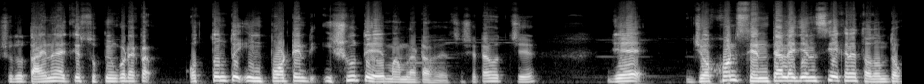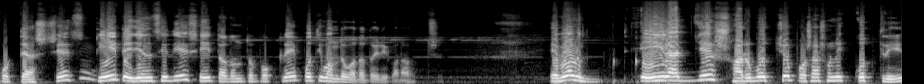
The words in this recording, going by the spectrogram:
শুধু তাই নয়, আজকে সুপ্রিম কোর্টে একটা অত্যন্ত ইম্পর্টেন্ট ইস্যুতে মামলাটা হয়েছে। সেটা হচ্ছে যে যখন সেন্ট্রাল এজেন্সি এখানে তদন্ত করতে আসছে স্টেট এজেন্সি দিয়ে সেই তদন্ত প্রক্রিয়ায় প্রতিবন্ধকতা তৈরি করা হচ্ছে। এবং এই রাজ্যের সর্বোচ্চ প্রশাসনিক কর্তৃ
